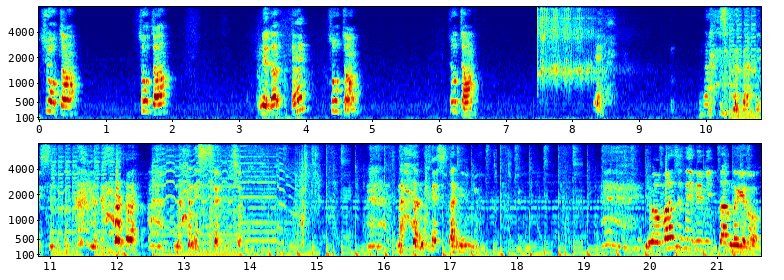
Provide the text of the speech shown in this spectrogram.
しょうちゃん？しょうちゃん？ねえ、だ、え？しょうちゃん？しょうちゃん？え？何して何してんの？何してんでしょなんで下にいんの？今マジでビビったんだけど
